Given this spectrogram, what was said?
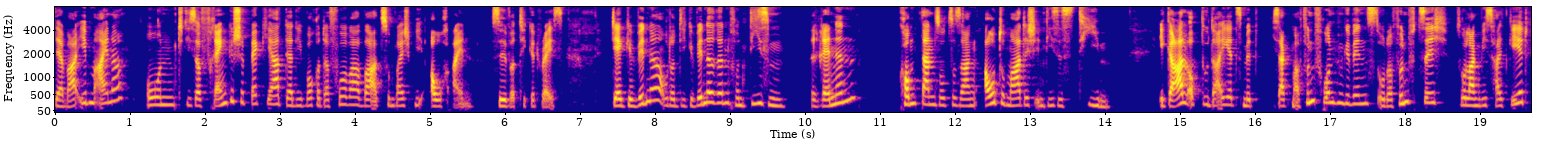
der war eben einer. Und dieser fränkische Backyard, der die Woche davor war, war zum Beispiel auch ein Silver Ticket Race. Der Gewinner oder die Gewinnerin von diesem Rennen kommt dann sozusagen automatisch in dieses Team. Egal, ob du da jetzt mit, ich sag mal, fünf Runden gewinnst oder 50, so lange wie es halt geht,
